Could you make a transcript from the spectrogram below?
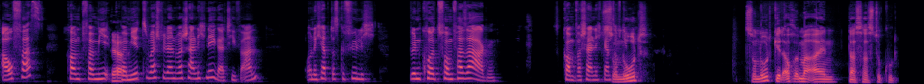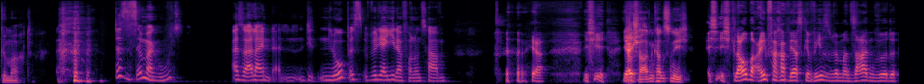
auffasst, kommt mir, Ja. bei mir zum Beispiel dann wahrscheinlich negativ an. Und ich habe das Gefühl, ich bin kurz vorm Versagen. Es kommt wahrscheinlich ganz Zur Not, zur Not geht auch immer ein, das hast du gut gemacht. Das ist immer gut. Also allein äh, ein Lob ist, will ja jeder von uns haben. ja. Ich, Ja, ja, schaden kann's nicht. ich, ich glaube, einfacher wäre es gewesen, wenn man sagen würde,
